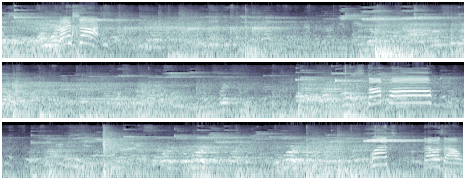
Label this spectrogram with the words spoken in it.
Nice shot. Stop ball. What? That was out.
